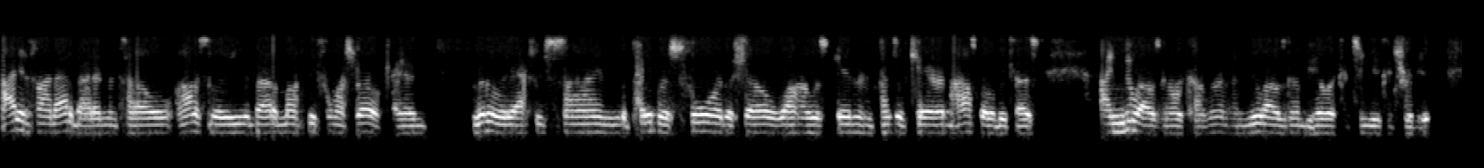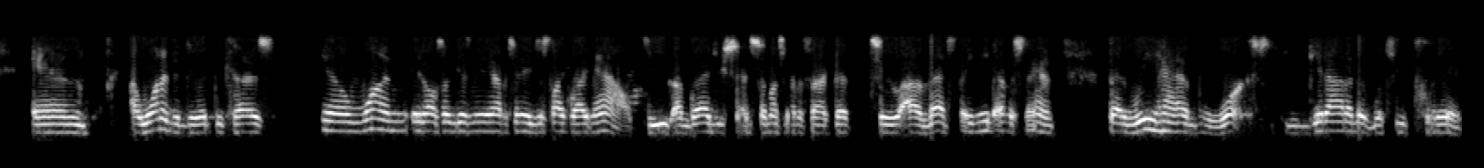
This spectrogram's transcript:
I didn't find out about it until honestly about a month before my stroke, and literally actually signed the papers for the show while I was in intensive care in the hospital because I knew I was going to recover and I knew I was going to be able to continue to contribute. And I wanted to do it because, you know, one, it also gives me the opportunity, just like right now. To, I'm glad you said so much about the fact that to our vets, they need to understand that we have works. You get out of it what you put in.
